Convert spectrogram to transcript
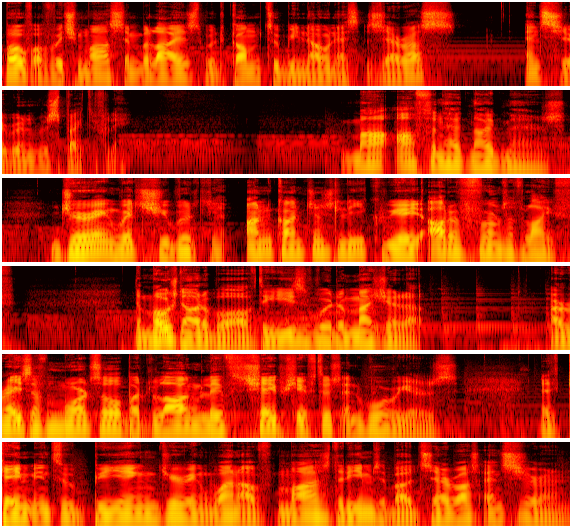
both of which Mah symbolized, would come to be known as Xeras and Seren respectively. Mah often had nightmares, during which she would unconsciously create other forms of life. The most notable of these were the Mahjarrat, a race of mortal but long-lived shapeshifters and warriors that came into being during one of Mah's dreams about Xeras and Seren.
